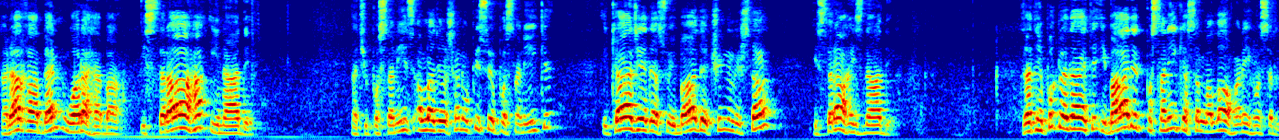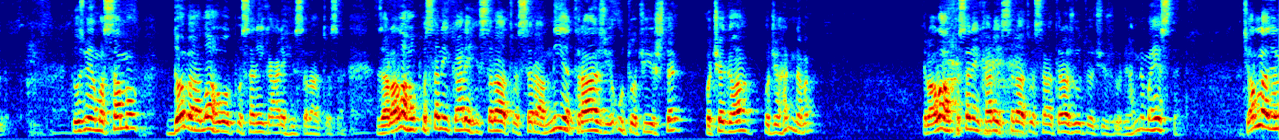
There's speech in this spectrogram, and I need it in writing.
Ragaben wa rahaba. straha i nade. Znači poslanici, Allah jalla opisuje poslanike i kaže da su ibade činili šta? Istraha i znade. Zatim pogledajte ibadet poslanika sallallahu alaihi wa sallam. Da uzmijemo samo dove Allahovog poslanika alaihi salatu wasalam. Zar Allahov poslanika alaihi salatu wasalam nije tražio utočište od čega? Od jahannama. Jer Allahov poslanika alaihi salatu wasalam traži utočište od jahannama jeste. Znači Allah je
